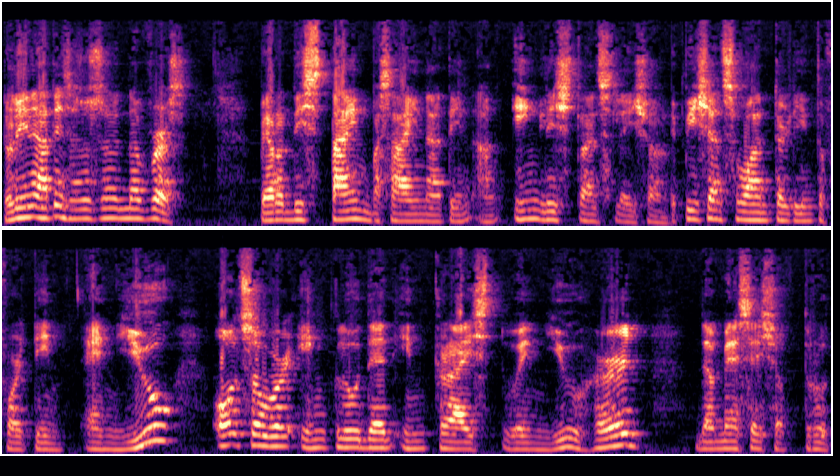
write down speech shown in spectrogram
Tuloy natin sa susunod na verse. Pero this time, basahin natin ang English translation. Ephesians 1:13 to 14. And you also were included in Christ when you heard the message of truth,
